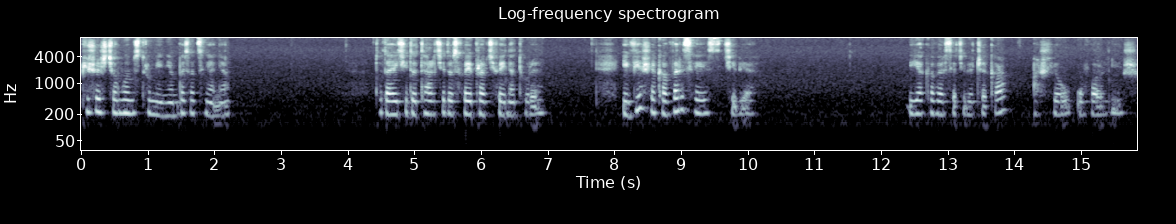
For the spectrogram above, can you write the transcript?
Piszesz ciągłym strumieniem, bez oceniania. To daje Ci dotarcie do swojej prawdziwej natury. I wiesz, jaka wersja jest Ciebie. I jaka wersja Ciebie czeka, aż ją uwolnisz.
